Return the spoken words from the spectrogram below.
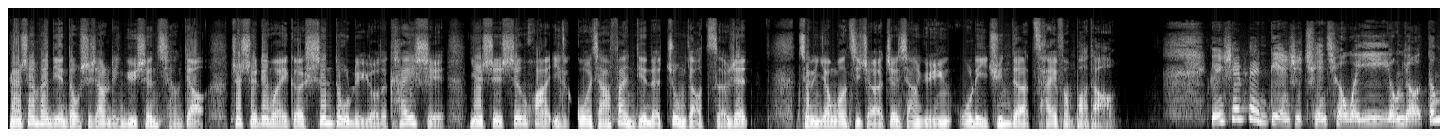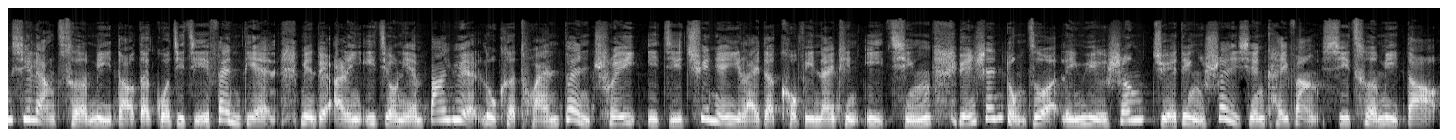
圆山饭店董事长林玉生强调，这是另外一个深度旅游的开始，也是深化一个国家饭店的重要责任。吉林央广记者郑祥云、吴丽君的采访报道。圆山饭店是全球唯一拥有东西两侧密道的国际级饭店。面对二零一九年八月陆客团断吹，以及去年以来的 COVID-19 疫情，圆山董座林玉生决定率先开放西侧密道，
